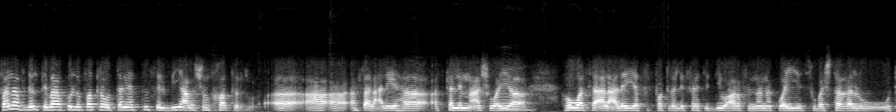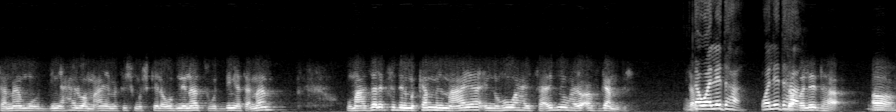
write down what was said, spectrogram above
فأنا فضلت بقى كل فترة والتانية أتصل بيه علشان خاطر آه، آه، أسأل عليها أتكلم معاه شوية. هو سأل عليا في الفترة اللي فاتت دي وعرف إن أنا كويس وبشتغل وتمام والدنيا حلوة معايا مفيش مشكلة وابن ناس والدنيا تمام. ومع ذلك فضل مكمل معايا إن هو هيساعدني وهيقف جنبي. ده والدها. ده والدها. والدها آه.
